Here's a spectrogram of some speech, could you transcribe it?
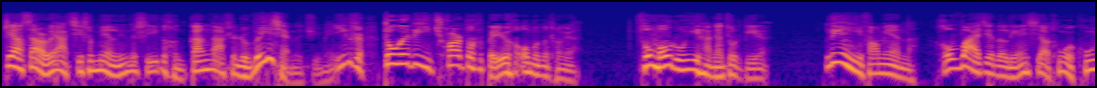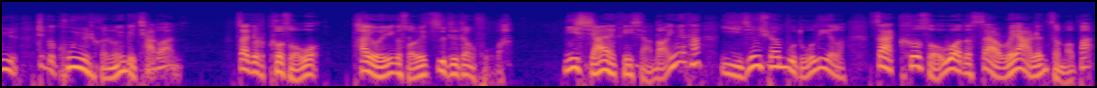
这样塞尔维亚其实面临的是一个很尴尬甚至危险的局面。一个是周围这一圈都是北约和欧盟的成员，从某种意义上讲就是敌人。另一方面呢，和外界的联系要通过空运，这个空运是很容易被掐断的。再就是科索沃，它有一个所谓自治政府吧，你想也可以想到，因为它已经宣布独立了，在科索沃的塞尔维亚人怎么办？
